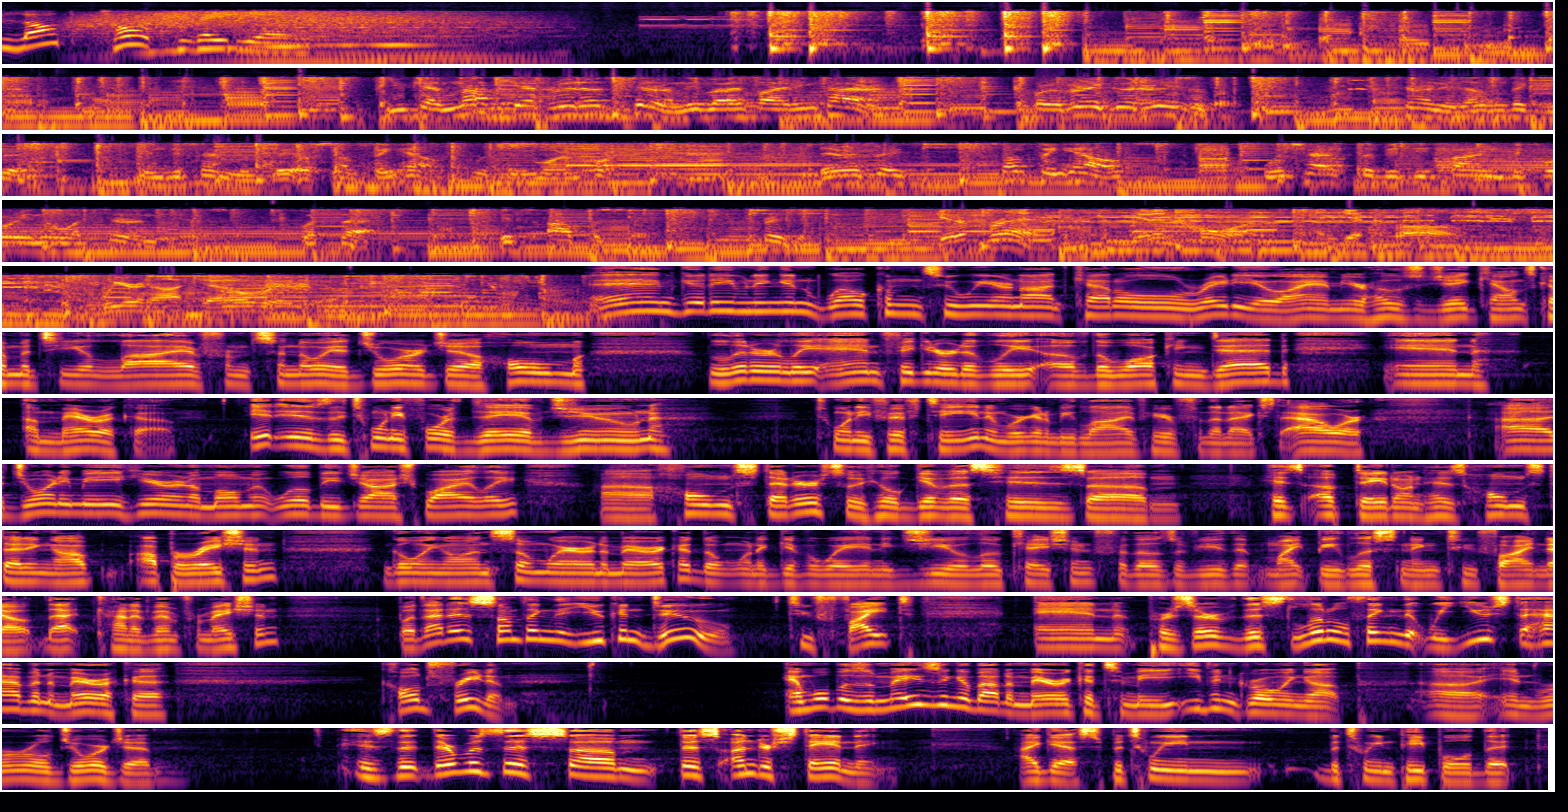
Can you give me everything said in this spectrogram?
Blog Talk Radio. You cannot get rid of tyranny by fighting tyrants, for a very good reason. Tyranny doesn't exist independently of something else, which is more important. There is a something else which has to be defined before you know what tyranny is. What's that? It's opposite. Freedom. Get a friend, get informed, and get involved. We're Not Cattle Radio. And good evening and welcome to We Are Not Cattle Radio. I am your host, Jake Counts, coming to you live from Senoia, Georgia, home literally and figuratively of The Walking Dead in America. It is the 24th day of June 2015, and we're going to be live here for the next hour. Uh, joining me here in a moment will be Josh Wiley, uh, homesteader, so he'll give us his um, his update on his homesteading op- operation going on somewhere in America. Don't want to give away any geolocation for those of you that might be listening to find out that kind of information, but that is something that you can do to fight and preserve this little thing that we used to have in America called freedom. And what was amazing about America to me, even growing up uh, in rural Georgia, is that there was this um, this understanding, I guess, between between people that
